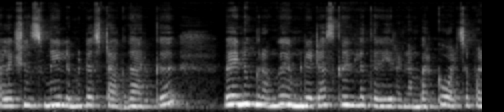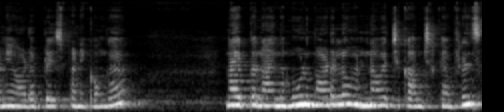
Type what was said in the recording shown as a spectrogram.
கலெக்ஷன்ஸுமே லிமிட்டட் ஸ்டாக் தான் இருக்குது வேணுங்கிறவங்க இமிடியேட்டாக ஸ்க்ரீனில் தெரிகிற நம்பருக்கு வாட்ஸ்அப் பண்ணி ஆர்டர் ப்ளேஸ் பண்ணிக்கோங்க. நான் இப்போ நான் இந்த மூணு மாடலும் ஒன்றா வச்சு காமிச்சிருக்கேன் ஃப்ரெண்ட்ஸ்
